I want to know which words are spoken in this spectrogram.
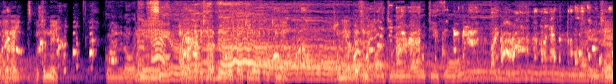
ওঠে নাই, বুঝছেন নেই উনি আল্লাহর ডাকে সারা দিয়ে ওপারে চলে গেছে, বুঝছেন নেই ตรงนี้เบสไหนเช่น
